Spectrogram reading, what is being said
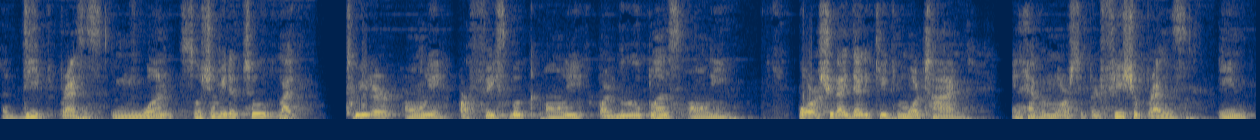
a deep presence in one social media tool like Twitter only, or Facebook only, or Google Plus only, or should I dedicate more time and have a more superficial presence in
